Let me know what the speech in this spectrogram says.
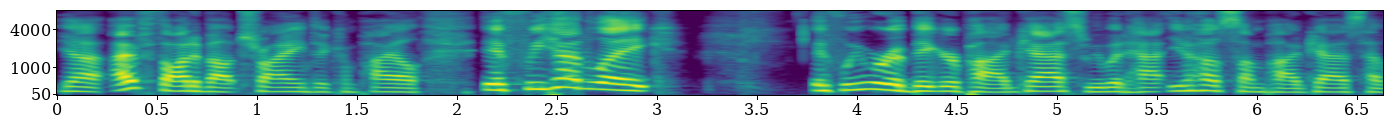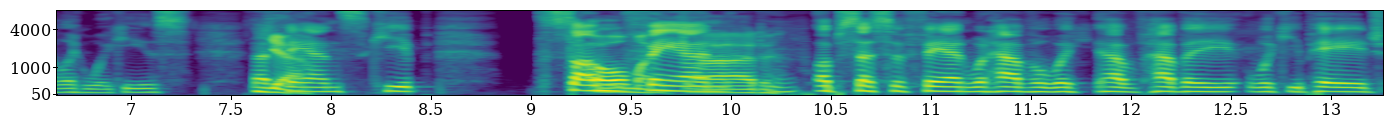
Yeah. I've thought about trying to compile. If we had like, if we were a bigger podcast, we would have. You know how some podcasts have like wikis that Yeah. fans keep. Some Oh fan, God. obsessive fan, would have a wiki, have have a wiki page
